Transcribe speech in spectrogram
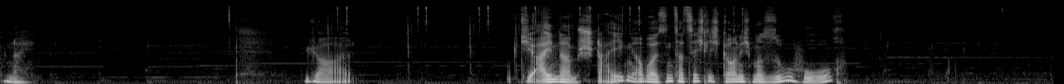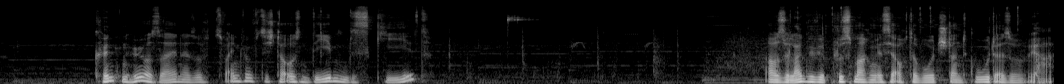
Oh nein. Ja... Die Einnahmen steigen, aber sind tatsächlich gar nicht mal so hoch. Könnten höher sein, also 52.000 Leben, das geht. Aber solange wir Plus machen, ist ja auch der Wohlstand gut. Also ja.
